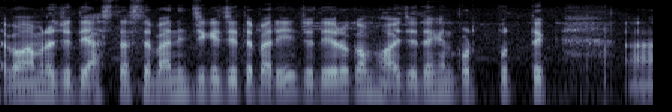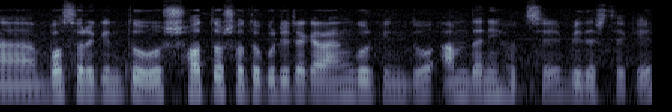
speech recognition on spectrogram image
এবং আমরা যদি আস্তে আস্তে বাণিজ্যিকে যেতে পারি, যদি এরকম হয় যে দেখেন প্রত- প্রত্যেক বছরে কিন্তু শত শত কোটি টাকার আঙ্গুর কিন্তু আমদানি হচ্ছে বিদেশ থেকে।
